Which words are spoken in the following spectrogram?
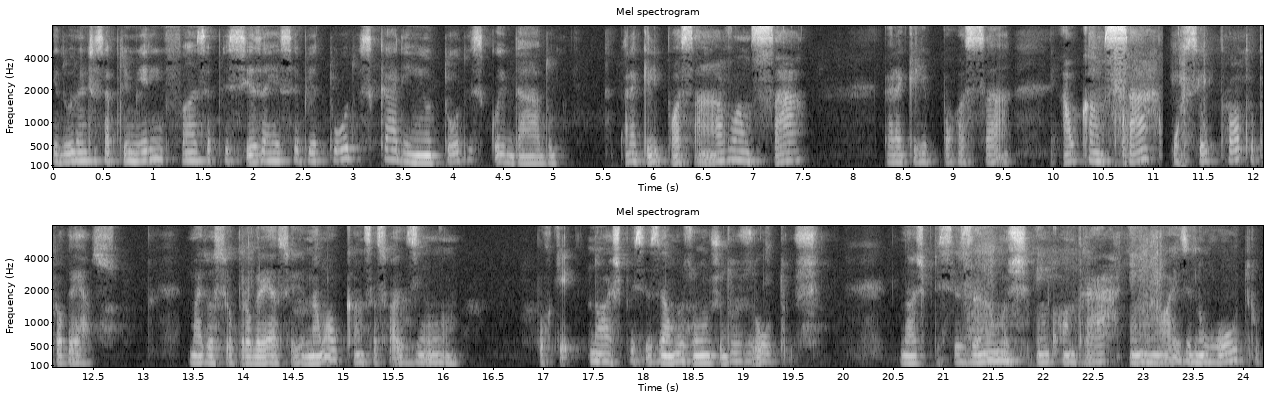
E durante essa primeira infância precisa receber todo esse carinho, todo esse cuidado, para que ele possa avançar, para que ele possa alcançar o seu próprio progresso. Mas o seu progresso ele não alcança sozinho, porque nós precisamos uns dos outros. Nós precisamos encontrar em nós e no outro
